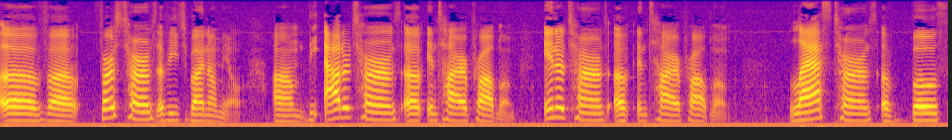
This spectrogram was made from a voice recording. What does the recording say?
of uh, first terms of each binomial, um, the outer terms of entire problem, inner terms of entire problem, last terms of both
